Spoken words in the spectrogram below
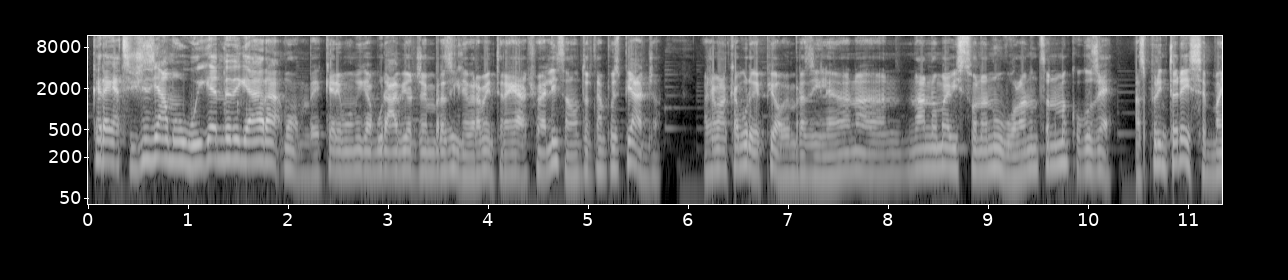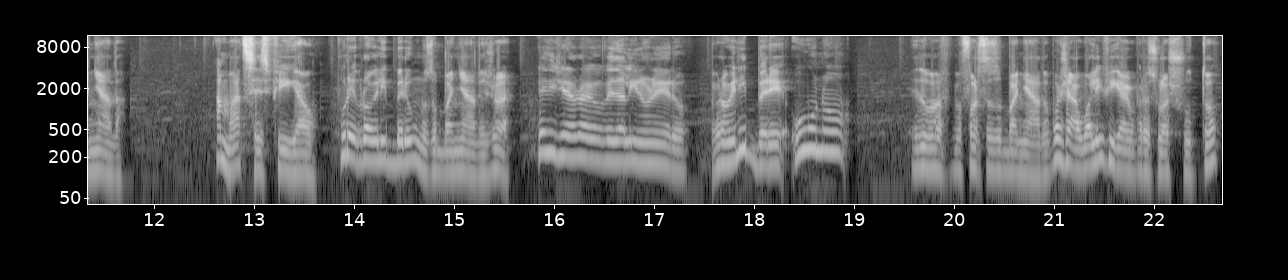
Ok ragazzi ci siamo, weekend di gara, non beccheremo mica pure la pioggia in Brasile, veramente ragazzi, cioè lì stanno tutto il tempo in spiaggia. Ma ci manca pure che piove in Brasile, non hanno mai visto una nuvola, non sanno manco cos'è. La sprint race è bagnata. Ammazza e sfiga, oh. Pure le prove libere 1 sono bagnate, cioè. E dice proprio pedalino nero. Le prove libere 1 e dopo per forza sono bagnato. Poi c'è la qualifica che ho preso sull'asciutto.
